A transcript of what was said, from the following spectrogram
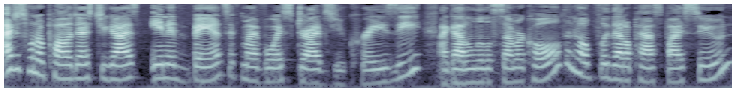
I just want to apologize to you guys in advance if my voice drives you crazy. I got a little summer cold and hopefully that'll pass by soon.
